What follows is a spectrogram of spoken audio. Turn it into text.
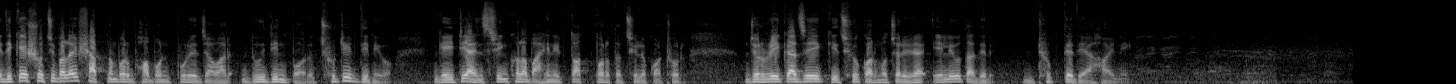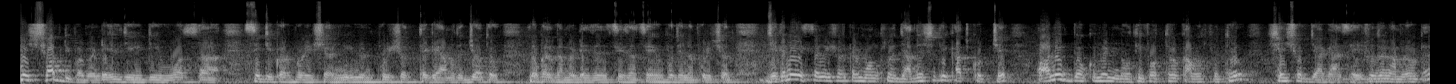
এদিকে সচিবালয়ে সাত নম্বর ভবন পুড়ে যাওয়ার দুই দিন পর ছুটির দিনেও গেইটে আইন শৃঙ্খলা বাহিনীর তৎপরতা ছিল কঠোর। জরুরি কাজে কিছু কর্মচারীরা এলেও তাদের ঢুকতে দেয়া হয়নি। সব ডিপার্টমেন্ট এলজিইডি ওয়াসা সিটি কর্পোরেশন ইউনিয়ন পরিষদ থেকে আমাদের যত লোকাল গভর্নমেন্ট এজেন্সিস আছে, উপজেলা পরিষদ, যেখানে স্থানীয় সরকার মন্ত্রণালয় যাদের সাথে কাজ করছে, অনেক ডকুমেন্ট নথিপত্র, কাগজপত্র সেই সব জায়গা আছে। সুতরাং আমরা ওটা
